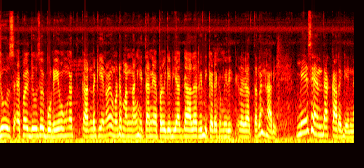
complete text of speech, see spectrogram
ජූස් ඇපල් ජූස් බොනේ වුණත් ගන්න කියනවා. උනට මම නම් හිතන්නේ ඇපල් ගෙඩියක් ගාලා රිදි කඩක මිරිකලා ගත්තා නම් හරි. මේ සැන්දක් අරගෙන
